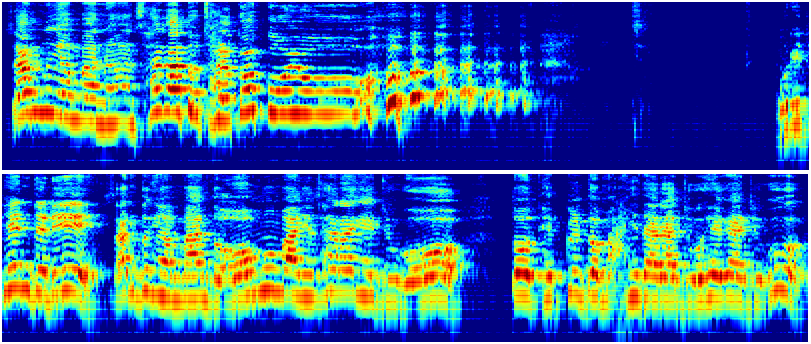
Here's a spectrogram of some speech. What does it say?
쌍둥이 엄마는 사과도 잘 깎아요. 우리 팬들이 쌍둥이 엄마 너무 많이 사랑해주고 또 댓글도 많이 달아주고 해가지고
